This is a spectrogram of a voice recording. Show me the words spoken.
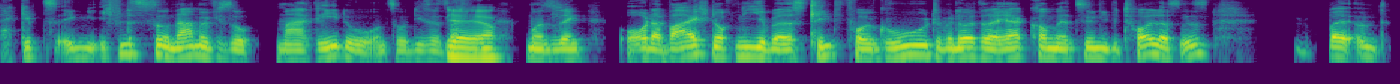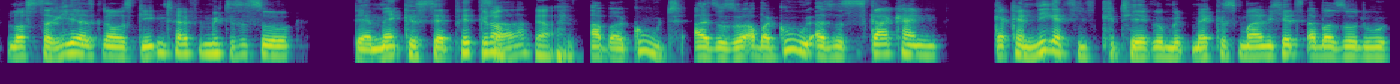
da gibt es irgendwie, ich finde, das ist so ein Name wie so Maredo und so, diese Sachen, ja, ja. wo man so denkt, oh, da war ich noch nie, aber das klingt voll gut. Und wenn Leute daherkommen, erzählen die, wie toll das ist. und Losteria ist genau das Gegenteil für mich. Das ist so, der Mac ist der Pizza, genau, ja. aber gut. Also so, aber gut. Also es ist gar kein, gar kein Negativkriterium mit Mac ist, meine ich jetzt, aber so, du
